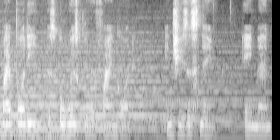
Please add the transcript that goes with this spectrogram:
my body is always glorifying God. In Jesus' name, amen.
